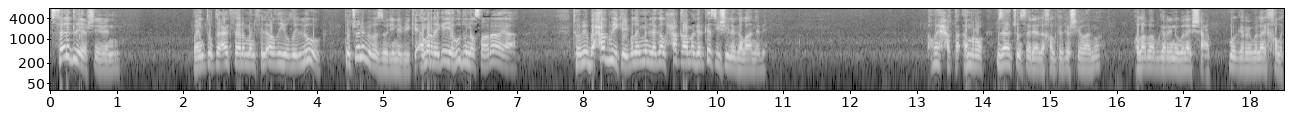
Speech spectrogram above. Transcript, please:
سرد لێ شێوێنن. وإن تطع أكثر من في الأرض يضلوك. تو چۆن بێ بە زۆری نەبیکە ئەمە ڕێگەی یهود و نەسارایە تۆ بێ بە حەق بیکەی بڵێ من لەگەڵ حەقا مەگەر کەسیشی لەگەڵان نەبێ. ئەوەی حەق ئەمڕۆ بزان چۆن سەریا لە خەڵکەکە شێوانوە؟ والله باب قرينا ولا شعب مو قرينا ولا خلق.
